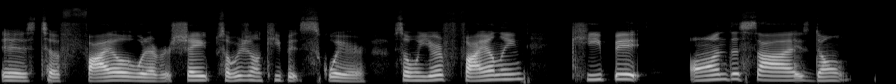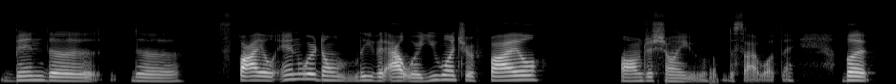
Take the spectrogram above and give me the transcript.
is to file whatever shape. So, we're just going to keep it square. So, when you're filing, keep it on the sides. Don't bend the the file inward. Don't leave it outward. You want your file. Oh, I'm just showing you the sidewall thing. But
